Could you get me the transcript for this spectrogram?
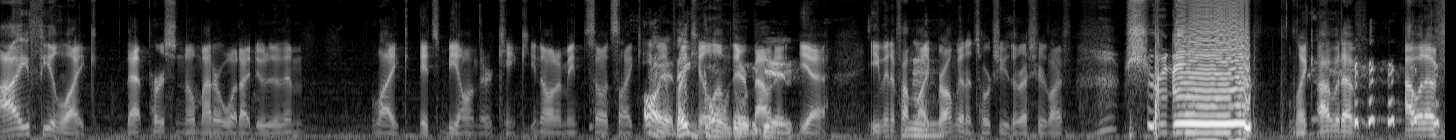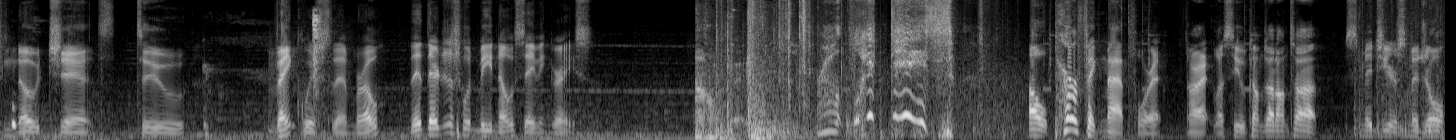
I feel like that person, no matter what I do to them, like it's beyond their kink. You know what I mean? So it's like, Oh, yeah, if I they kill gon' them, they're it about again. it. Yeah. Even if I'm like, Mhm. bro, I'm gonna torture you the rest of your life. Shoot Like I would have, I would have no chance to vanquish them, bro. There there just would be no saving grace. Okay. Bro, look at this! Oh, perfect map for it. Alright, let's see who comes out on top. Smidgy or Smidgel.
